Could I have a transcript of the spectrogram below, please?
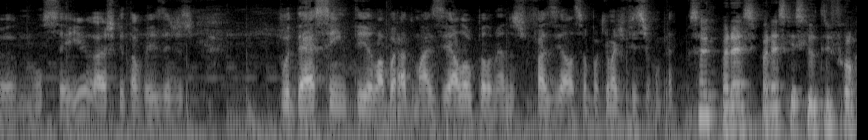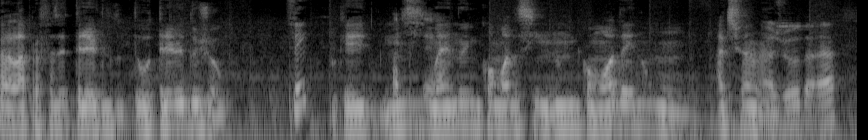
eu não sei, eu acho que talvez eles pudessem ter elaborado mais ela, ou pelo menos fazer ela ser um pouquinho mais difícil de completar. Sabe o que parece? Parece que a skill tree foi colocada lá pra fazer trailer do, o trailer do jogo. Sim. Porque não, não, é, não, incomoda assim, não incomoda e não adiciona nada. Ajuda, é.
